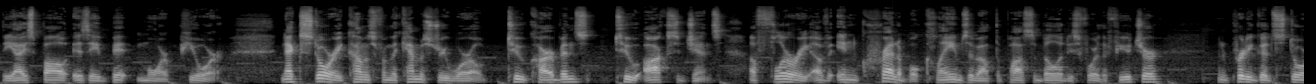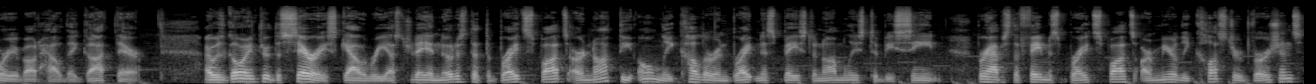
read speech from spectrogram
the ice ball is a bit more pure. Next story comes from the chemistry world. Two carbons, two oxygens. A flurry of incredible claims about the possibilities for the future and a pretty good story about how they got there. I was going through the Ceres gallery yesterday and noticed that the bright spots are not the only color and brightness based anomalies to be seen. Perhaps the famous bright spots are merely clustered versions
